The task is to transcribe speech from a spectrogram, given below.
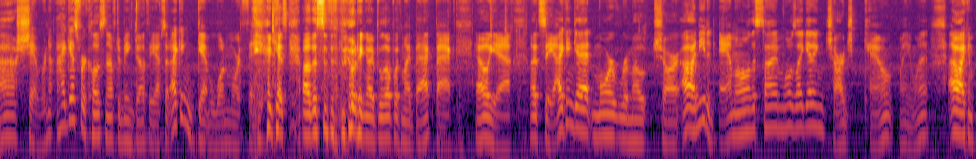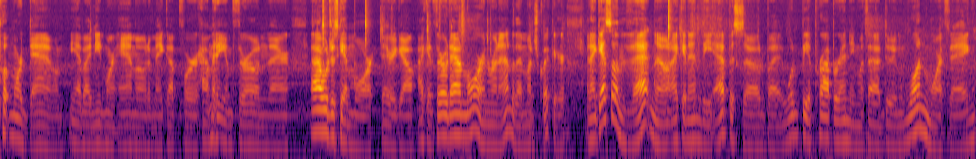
Oh shit, we're not. I guess we're close enough to being done with the episode. I can get one more thing. I guess. Oh, this is the building I blew up with my backpack. Hell yeah. Let's see. I can get more remote charge. Oh, I needed ammo this time. What was I getting? Charge count. Wait, what? Oh, I can put more down. Yeah, but I need more ammo to make up for how many I'm throwing there. Uh, we'll just get more. There we go. I can throw down more and run out of them much quicker. And I guess on that note, I can end the episode, but it wouldn't be a proper ending without doing one more thing.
